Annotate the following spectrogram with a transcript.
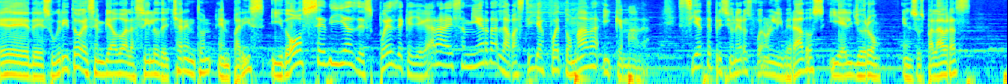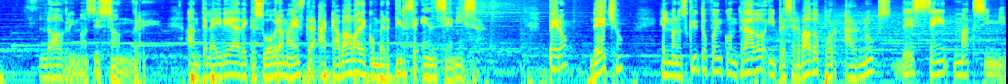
eh, de su grito es enviado al asilo de Charenton en París y 12 días después de que llegara a esa mierda, la Bastilla fue tomada y quemada. Siete prisioneros fueron liberados y él lloró, en sus palabras, lágrimas de sangre, ante la idea de que su obra maestra acababa de convertirse en ceniza. Pero, de hecho, el manuscrito fue encontrado y preservado por Arnux de Saint-Maximin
